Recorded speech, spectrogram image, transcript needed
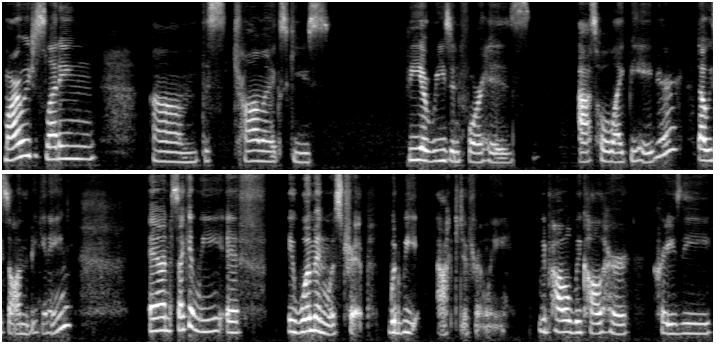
why are we just letting um, this trauma excuse be a reason for his asshole like behavior that we saw in the beginning? And secondly, if a woman was Trip, would we act differently? We'd probably call her crazy,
